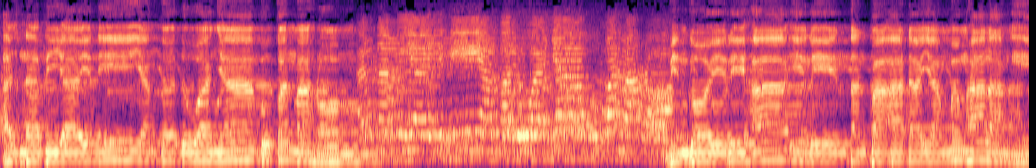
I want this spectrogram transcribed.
Ajnabiyah ini yang keduanya bukan mahram Min goiri hailin tanpa ada yang menghalangi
